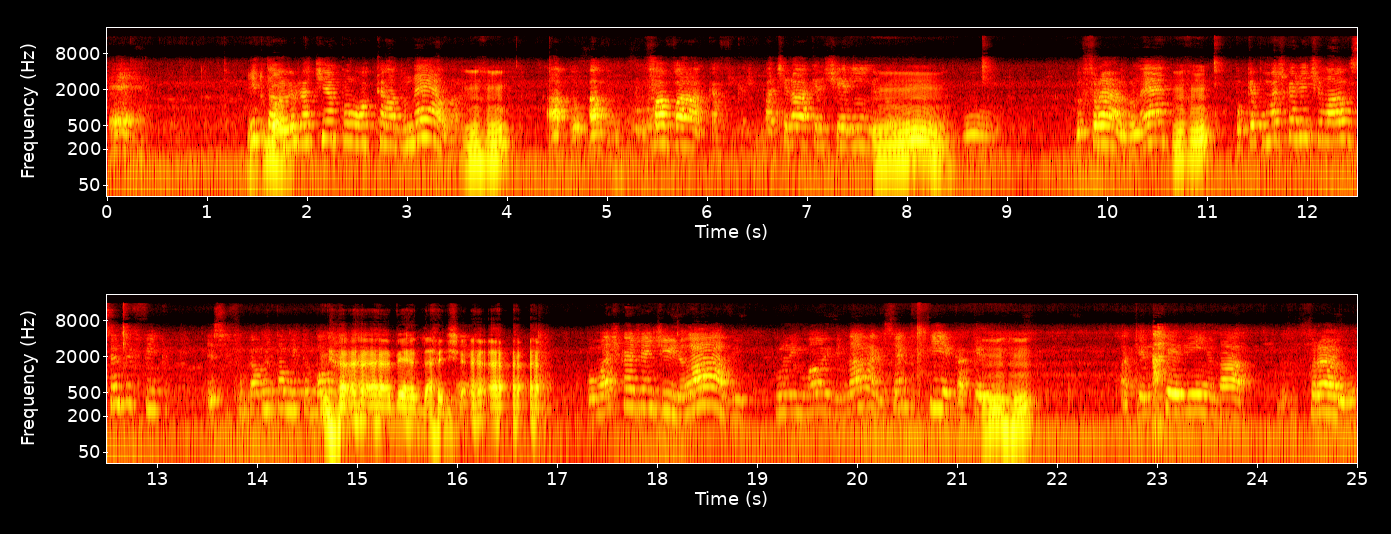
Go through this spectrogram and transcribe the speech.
É. Muito Então, bom. eu já tinha colocado nela Uhum. a, a favaca, pra tirar aquele cheirinho Hum. do, do, do frango, né? Uhum. Porque por mais que a gente lave, sempre fica. Esse fogão não tá muito bom. verdade. Por mais que a gente lave com limão e vinagre, sempre fica aquele, Uhum. aquele cheirinho da, do frango.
